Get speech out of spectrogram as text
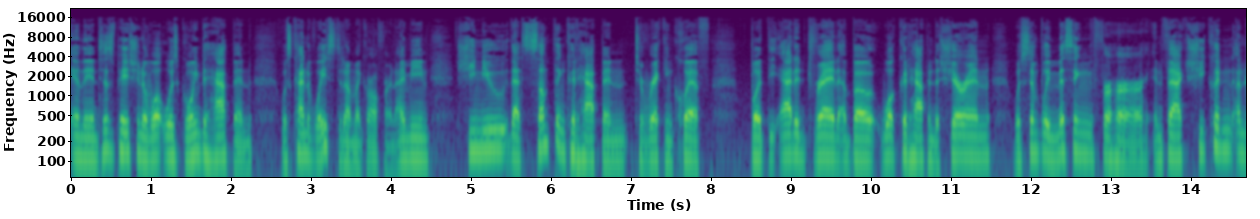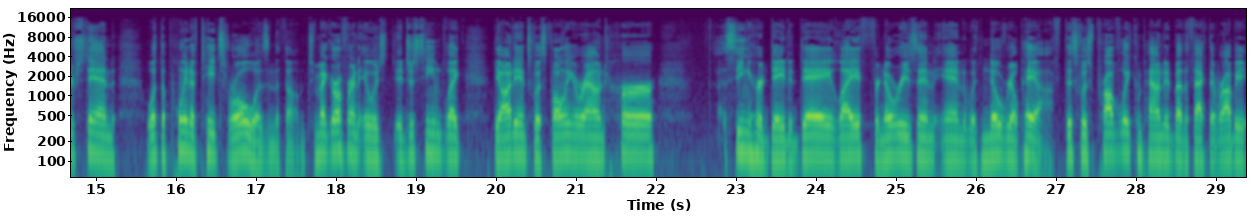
and the anticipation of what was going to happen was kind of wasted on my girlfriend. I mean, she knew that something could happen to Rick and Cliff, but the added dread about what could happen to Sharon was simply missing for her. In fact, she couldn't understand what the point of Tate's role was in the film. To my girlfriend, it was it just seemed like the audience was falling around her seeing her day to day life for no reason and with no real payoff. This was probably compounded by the fact that Robbie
